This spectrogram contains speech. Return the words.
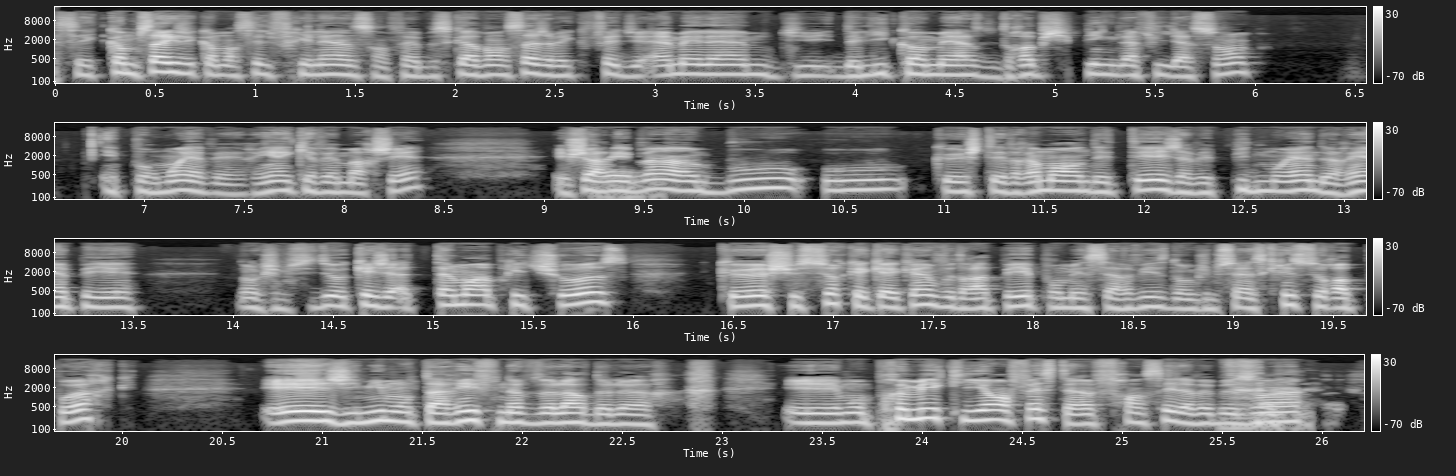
c'est comme ça que j'ai commencé le freelance, en fait. Parce qu'avant ça, j'avais fait du MLM, du, de l'e-commerce, du dropshipping, de l'affiliation. Et pour moi, il n'y avait rien qui avait marché. Et je suis arrivé à un bout où que j'étais vraiment endetté, j'avais plus de moyens de rien payer. Donc je me suis dit, OK, j'ai tellement appris de choses que je suis sûr que quelqu'un voudra payer pour mes services. Donc je me suis inscrit sur Upwork et j'ai mis mon tarif 9 dollars de l'heure. Et mon premier client, en fait, c'était un Français, il avait besoin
